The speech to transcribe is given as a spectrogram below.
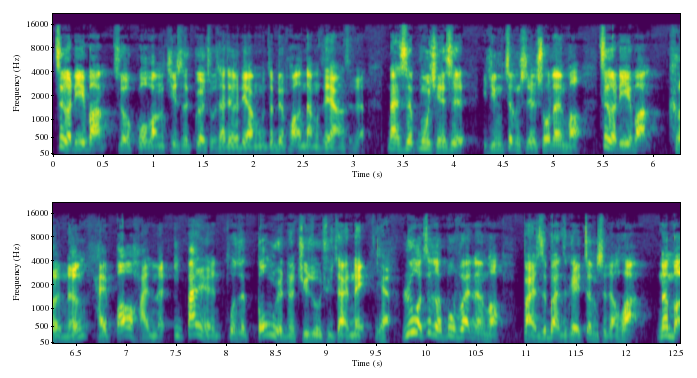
这个地方只有国王、祭司、贵族在这个地方这边晃荡这样子的。但是目前是已经证实说呢，哈，这个地方可能还包含了一般人或者工人的居住区在内。如果这个部分呢，哈，百分百可以证实的话，那么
